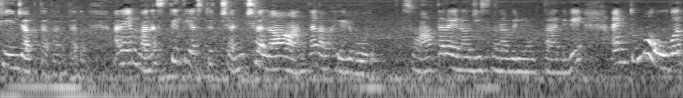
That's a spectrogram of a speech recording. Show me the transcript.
ಚೇಂಜ್ ಆಗ್ತಕ್ಕಂಥದ್ದು. ಅಂದರೆ ಮನಸ್ಥಿತಿ ಅಷ್ಟು ಚಂಚಲ ಅಂತ ನಾವು ಹೇಳ್ಬೋದು. ಸೊ ಆ ಥರ ಎನರ್ಜೀಸ್ನ ನಾವಿಲ್ಲಿ ನೋಡ್ತಾ ಇದ್ದೀವಿ ಆ್ಯಂಡ್ ತುಂಬ ಓವರ್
